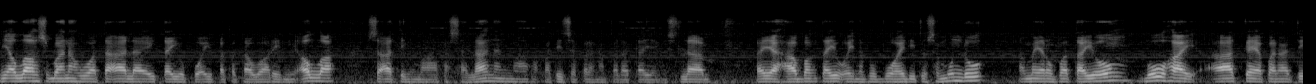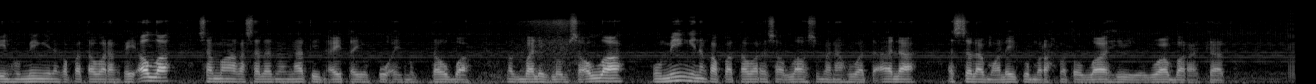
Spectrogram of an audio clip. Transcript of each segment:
ni Allah subhanahu wa ta'ala ay tayo po ay patatawarin ni Allah sa ating mga kasalanan mga kapatid sa pananampalatayang Islam. Kaya habang tayo ay nabubuhay dito sa mundo, ah, mayroon pa tayong buhay at kaya pa natin humingi ng kapatawaran kay Allah sa mga kasalanan natin ay tayo po ay magtauba, magbalik loob sa Allah, humingi ng kapatawaran sa Allah subhanahu wa ta'ala. Assalamualaikum warahmatullahi wabarakatuh.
